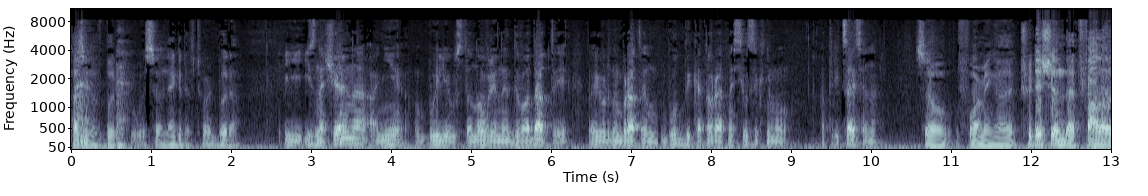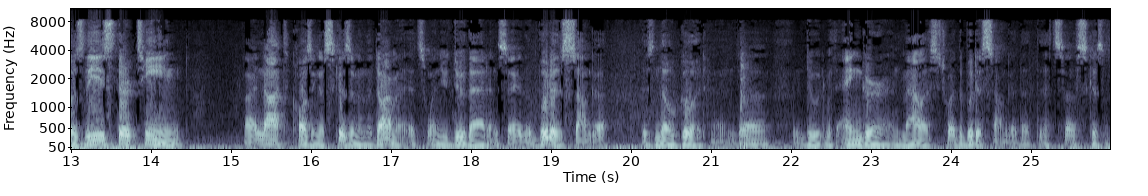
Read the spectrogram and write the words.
cousin of Buddha, who was so negative toward Buddha. И изначально они были установлены Девадаттой, двоюродным братом Будды, который относился к нему отрицательно. So, forming a tradition that follows these 13 are not causing a schism in the Dharma. It's when you do that and say the Buddha's Sangha is no good, and uh, do it with anger and malice toward the Buddhist Sangha, that, that's a schism.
